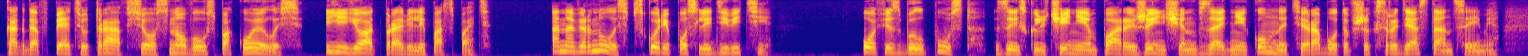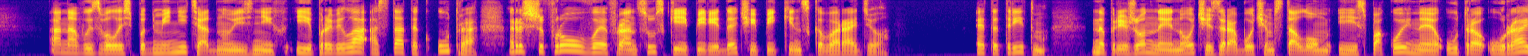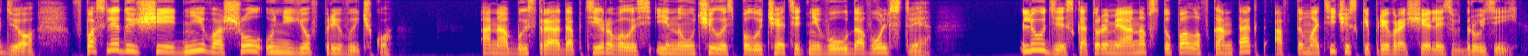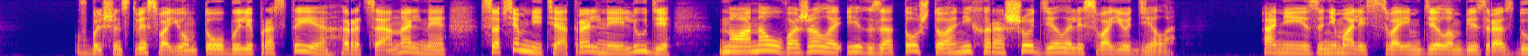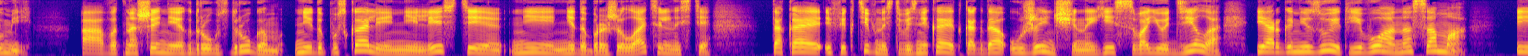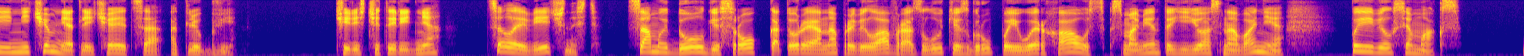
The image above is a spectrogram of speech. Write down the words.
Когда в пять утра все снова успокоилось, ее отправили поспать. Она вернулась вскоре после девяти. Офис был пуст, за исключением пары женщин в задней комнате, работавших с радиостанциями — она вызвалась подменить одну из них и провела остаток утра, расшифровывая французские передачи пекинского радио. Этот ритм, напряженные ночи за рабочим столом и спокойное утро у радио в последующие дни вошел у нее в привычку. Она быстро адаптировалась и научилась получать от него удовольствие — Люди, с которыми она вступала в контакт, автоматически превращались в друзей. В большинстве своем то были простые, рациональные, совсем не театральные люди, но она уважала их за то, что они хорошо делали свое дело. Они занимались своим делом без раздумий, а в отношениях друг с другом не допускали ни лести, ни недоброжелательности. Такая эффективность возникает, когда у женщины есть свое дело и организует его она сама, и ничем не отличается от любви. Через четыре дня — целая вечность, Самый долгий срок, который она провела в разлуке с группой Warehouse с момента ее основания, появился Макс.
